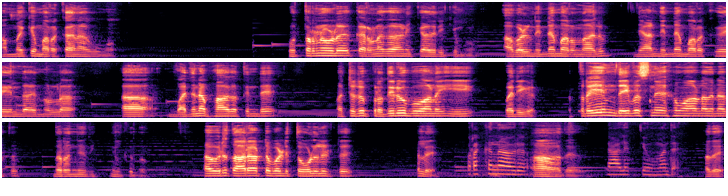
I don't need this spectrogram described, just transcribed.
അമ്മയ്ക്ക് മറക്കാനാകുമോ? പുത്രനോട് കരുണ കാണിക്കാതിരിക്കുമോ? അവൾ നിന്നെ മറന്നാലും ഞാൻ നിന്നെ മറക്കുകയില്ല എന്നുള്ള ആ വചനഭാഗത്തിന്റെ മറ്റൊരു പ്രതിരൂപമാണ് ഈ വരികൾ. അത്രയും ദൈവസ്നേഹമാണ് അതിനകത്ത് നിറഞ്ഞു നിൽക്കുന്നത്. ആ ഒരു താരാട്ടുപാടി തോളിലിട്ട് അല്ലേ? ആ അതെ അതെ.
